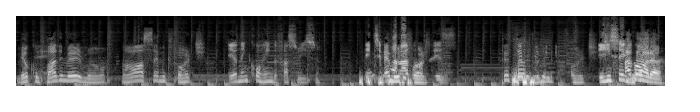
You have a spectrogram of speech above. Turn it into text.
meu compadre e meu irmão. Nossa, é muito forte. Eu nem correndo faço isso. Nem se é muito forte. vezes. Você tá doido, é muito forte. E em segundo, Agora,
